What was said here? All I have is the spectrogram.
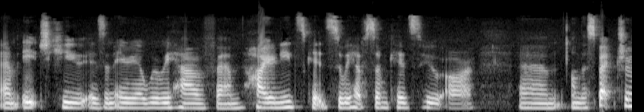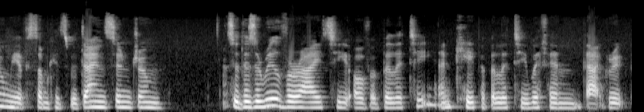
Um, HQ is an area where we have um, higher needs kids. So we have some kids who are um, on the spectrum. We have some kids with Down syndrome. So there's a real variety of ability and capability within that group.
